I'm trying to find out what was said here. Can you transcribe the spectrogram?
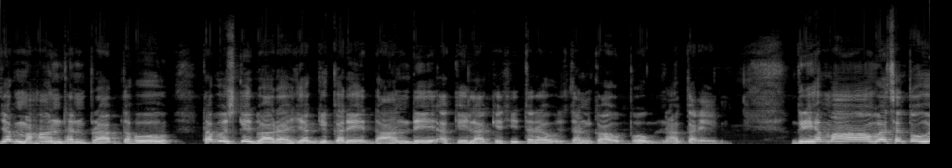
जब महान धन प्राप्त हो, तब उसके द्वारा यज्ञ करे, दान दे, अकेला किसी तरह उस धन का उपभोग न करे। गृहमावसतो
